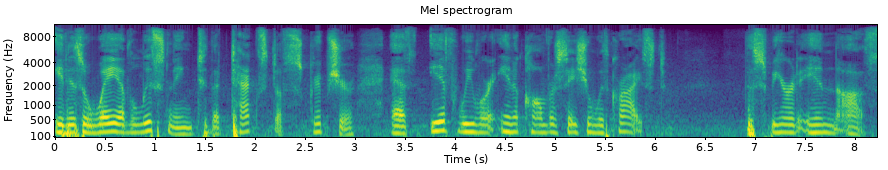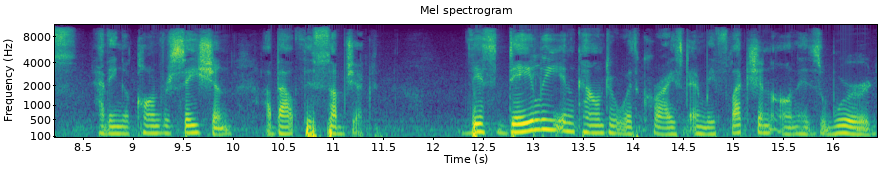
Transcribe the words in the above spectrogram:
It is a way of listening to the text of Scripture as if we were in a conversation with Christ. The Spirit in us having a conversation about this subject. This daily encounter with Christ and reflection on His Word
